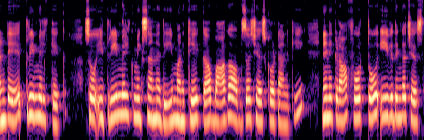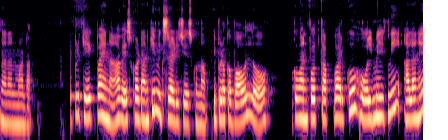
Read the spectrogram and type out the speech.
అంటే త్రీ మిల్క్ కేక్. సో ఈ త్రీ మిల్క్ మిక్స్ అన్నది మన కేక్ బాగా అబ్జర్వ్ చేసుకోవటానికి నేను ఇక్కడ ఫోర్క్తో ఈ విధంగా చేస్తున్నాను అనమాట ఇప్పుడు కేక్ పైన వేసుకోవడానికి మిక్స్ రెడీ చేసుకుందాం. ఇప్పుడు ఒక బౌల్లో ఒక వన్ ఫోర్త్ కప్ వరకు హోల్ మిల్క్ని అలానే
